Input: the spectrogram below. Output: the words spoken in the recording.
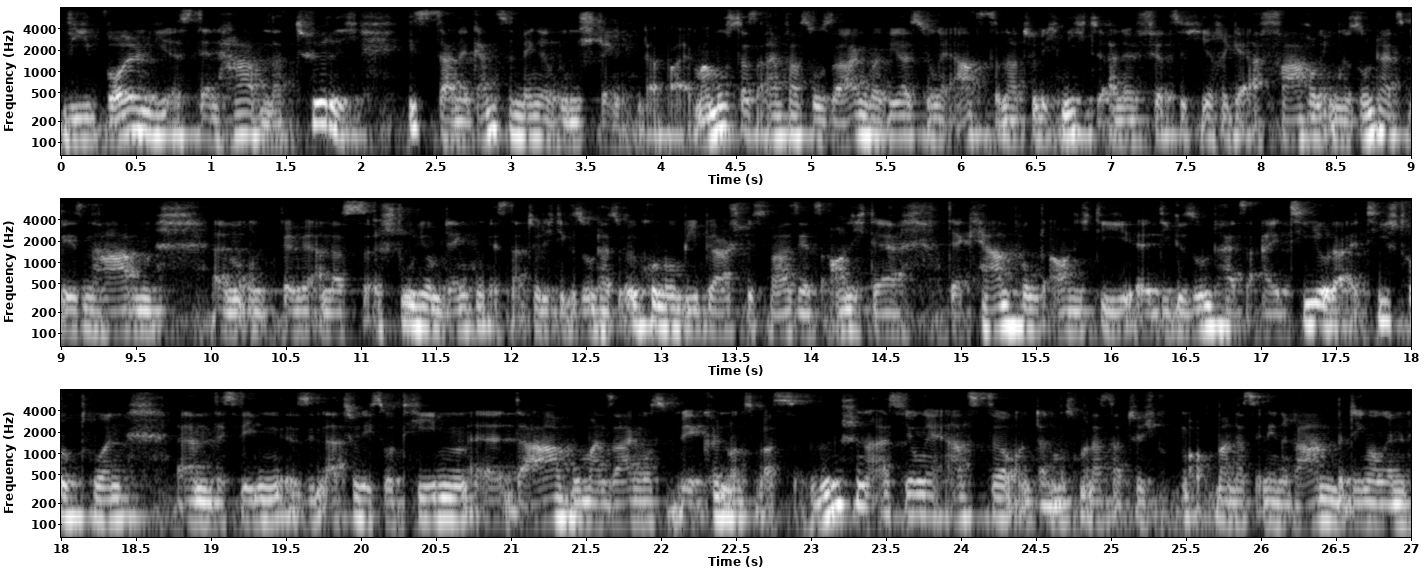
wie wollen wir es denn haben? Natürlich ist da eine ganze Menge Wunschdenken dabei. Man muss das einfach so sagen, weil wir als junge Ärzte natürlich nicht eine 40-jährige Erfahrung im Gesundheitswesen haben. Ähm, und wenn wir an das Studium denken, ist natürlich die Gesundheitsökonomie beispielsweise quasi jetzt auch nicht der, der Kernpunkt, auch nicht die, äh, die Gesundheits-IT oder IT-Strukturen. Ähm, deswegen sind natürlich so Themen äh, da, wo man sagen muss, wir können uns was wünschen als junge Ärzte und dann muss man das natürlich gucken, ob man das in den Rahmenbedingungen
